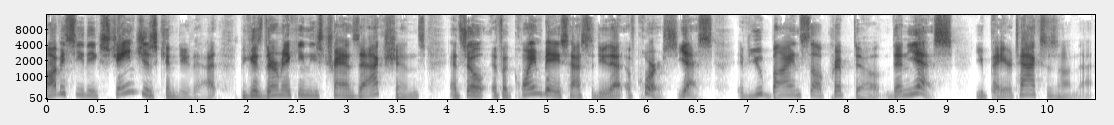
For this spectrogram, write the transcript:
Obviously, the exchanges can do that because they're making these transactions. And so, if a Coinbase has to do that, of course, yes. If you buy and sell crypto, then yes, you pay your taxes on that.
